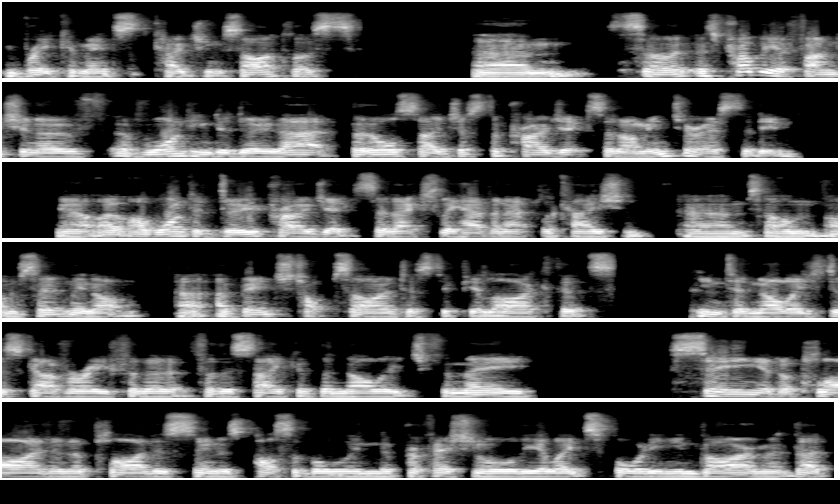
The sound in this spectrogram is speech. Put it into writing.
recommenced coaching cyclists. Um, so it's probably a function of, of wanting to do that, but also just the projects that I'm interested in. You know, I, I want to do projects that actually have an application. Um, so I'm, I'm certainly not a, a bench top scientist, if you like, that's into knowledge discovery for the for the sake of the knowledge. For me, seeing it applied and applied as soon as possible in the professional or the elite sporting environment, that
